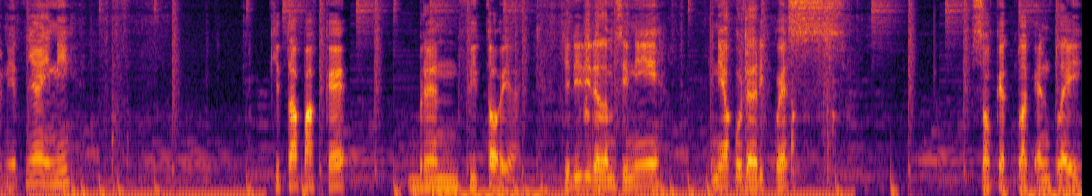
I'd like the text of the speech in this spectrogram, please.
Unitnya ini kita pakai brand Vito ya. Jadi di dalam sini ini aku udah request soket plug and play.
